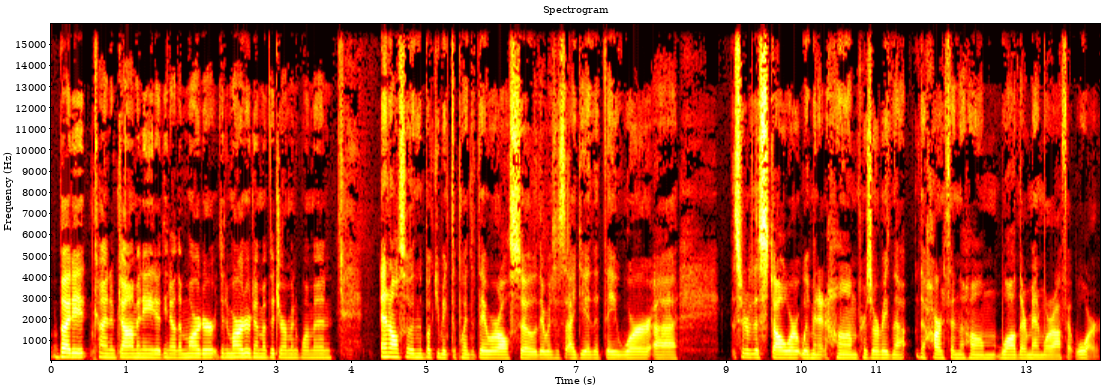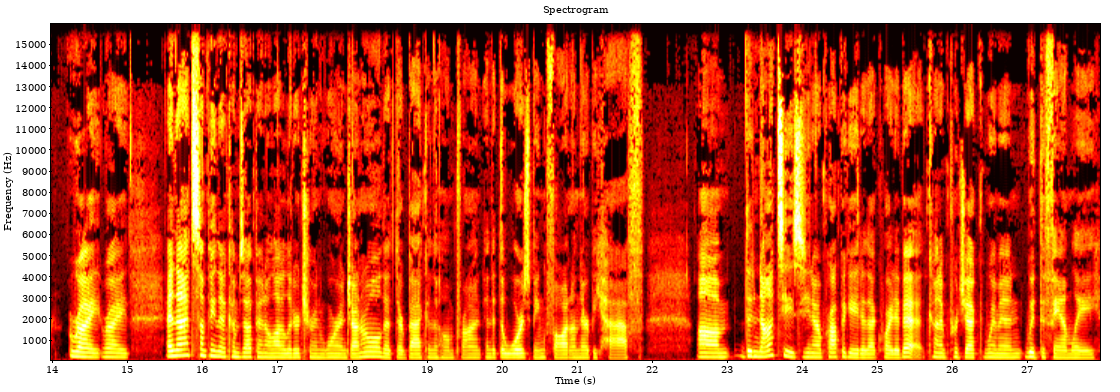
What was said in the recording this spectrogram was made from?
but it kind of dominated, you know, the martyr, the martyrdom of the German woman. And also in the book, you make the point that they were also, there was this idea that they were, uh, sort of the stalwart women at home, preserving the, the hearth in the home while their men were off at war. Right, right. And that's something that comes up in a lot of literature in war in general that they're back in the home front and that the war is being fought on their behalf. Um, the Nazis, you know, propagated that quite a bit, kind of project women with the family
